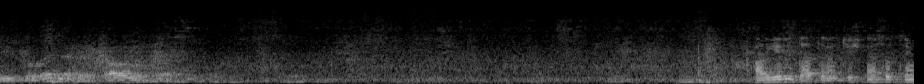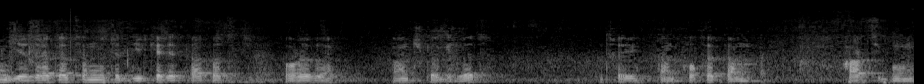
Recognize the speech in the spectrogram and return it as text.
դիրքով են եղել, կարող եք Արգելի դատան ճիշտ ասած իմ եզրակացության մեջ դիրքերի հետ կապված որևէ բան չկա գրված։ Ընտրեի կամ փոխել կամ հարցի բուն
